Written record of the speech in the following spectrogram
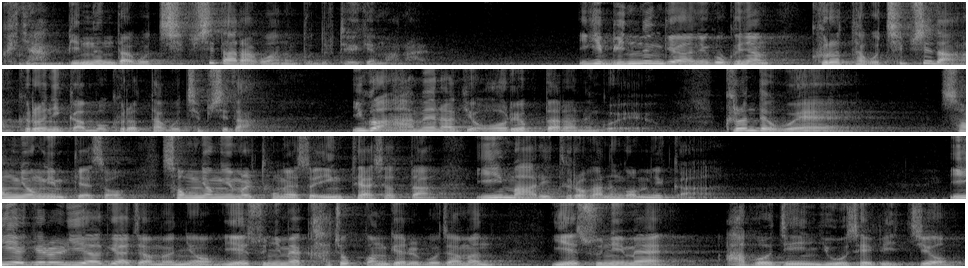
그냥 믿는다고 칩시다라고 하는 분들 되게 많아요. 이게 믿는 게 아니고 그냥 그렇다고 칩시다. 그러니까 뭐 그렇다고 칩시다. 이거 아멘하기 어렵다라는 거예요. 그런데 왜 성령님께서 성령님을 통해서 잉태하셨다 이 말이 들어가는 겁니까? 이 얘기를 이야기하자면요. 예수님의 가족 관계를 보자면 예수님의 아버지인 요셉이 있죠.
